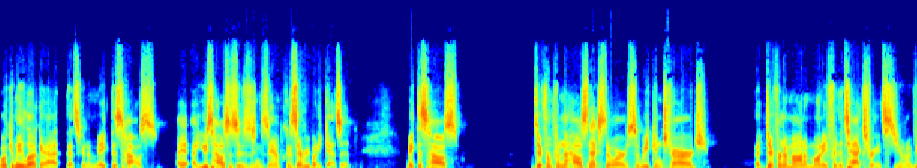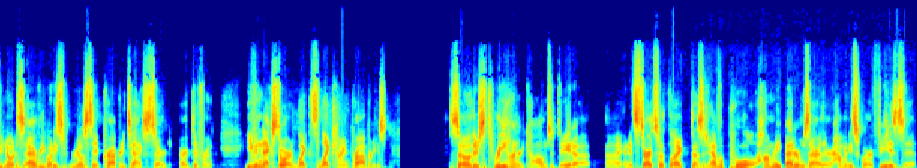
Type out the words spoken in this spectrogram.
"What can we look at that's going to make this house?" I, I use houses as an example because everybody gets it. Make this house different from the house next door, so we can charge a different amount of money for the tax rates. You know, if you notice, everybody's real estate property taxes are, are different, even next door, like like kind properties. So there's 300 columns of data, uh, and it starts with like, does it have a pool? How many bedrooms are there? How many square feet is it?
